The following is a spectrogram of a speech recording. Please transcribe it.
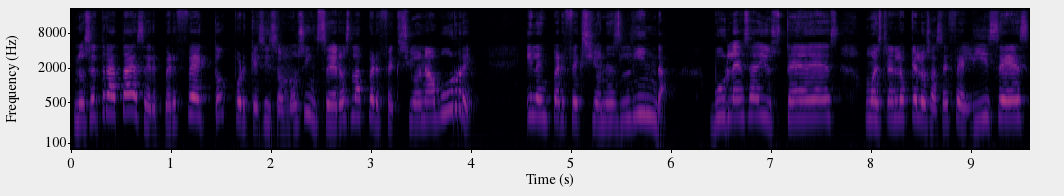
No se trata de ser perfecto, porque si somos sinceros, la perfección aburre y la imperfección es linda. Búrlense de ustedes, muestren lo que los hace felices,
